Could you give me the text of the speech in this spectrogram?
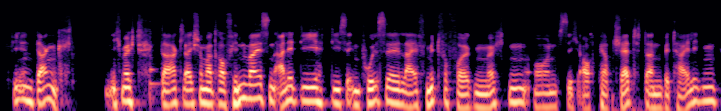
Vielen Dank. Ich möchte da gleich schon mal darauf hinweisen, alle, die diese Impulse live mitverfolgen möchten und sich auch per Chat dann beteiligen,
